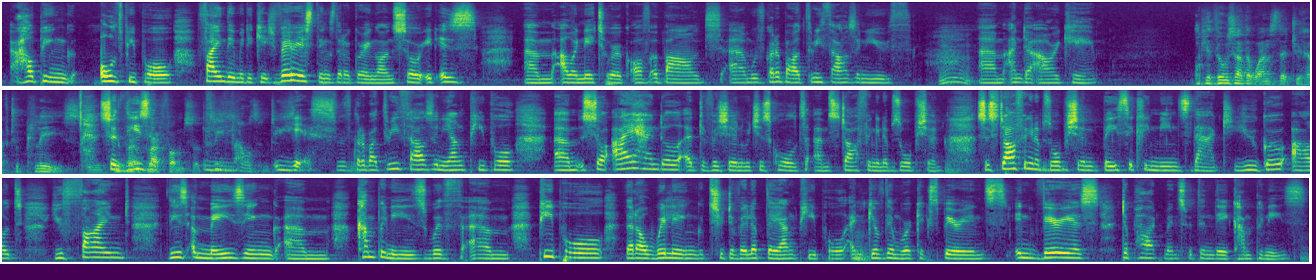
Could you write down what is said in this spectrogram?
helping old people find their medication, various things that are going on. So it is um, our network of about um, we've got about three thousand youth um, under our care. Okay, those are the ones that you have to place in So different these platforms. So 3,000. Yes, we've got about 3,000 young people. Um, so I handle a division which is called um, staffing and absorption. So staffing and absorption basically means that you go out, you find these amazing um, companies with um, people that are willing to develop their young people and give them work experience in various departments within their companies.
